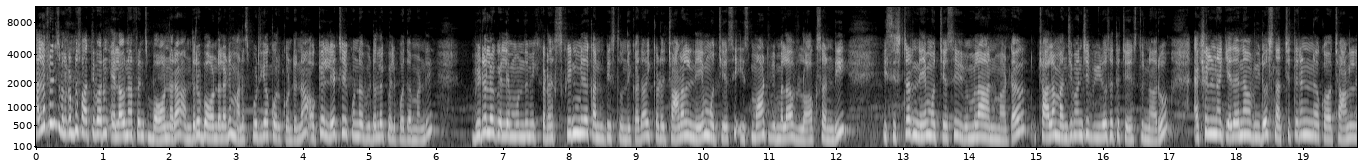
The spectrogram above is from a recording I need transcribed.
హలో ఫ్రెండ్స్ వెల్కమ్ టు స్వాతివారం ఎలా ఉన్నారు ఫ్రెండ్స్ బాగున్నారా? అందరూ బాగుండాలని మనస్ఫూర్తిగా కోరుకుంటున్నా. ఓకే లేట్ చేయకుండా వీడియోలోకి వెళ్ళిపోదామండి వీడియోలోకి వెళ్ళే ముందు మీకు ఇక్కడ స్క్రీన్ మీద కనిపిస్తుంది కదా ఇక్కడ ఛానల్ నేమ్ వచ్చేసి స్మార్ట్ విమల వ్లాగ్స్ అండి. ఈ సిస్టర్ నేమ్ వచ్చేసి విమల అనమాట చాలా మంచి మంచి వీడియోస్ అయితే చేస్తున్నారు. యాక్చువల్లీ నాకు ఏదైనా వీడియోస్ నచ్చితేనే నేను ఒక ఛానల్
